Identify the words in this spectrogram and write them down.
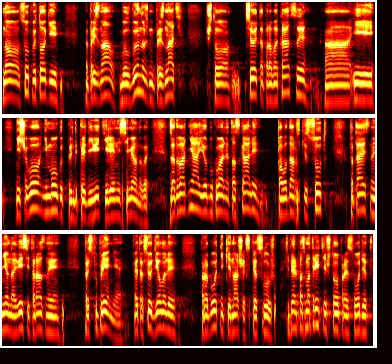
но суд в итоге признал, был вынужден признать что все это провокации а, и ничего не могут предъявить Елене Семеновой. За два дня ее буквально таскали Павлодарский суд, пытаясь на нее навесить разные преступления. Это все делали работники наших спецслужб. Теперь посмотрите, что происходит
